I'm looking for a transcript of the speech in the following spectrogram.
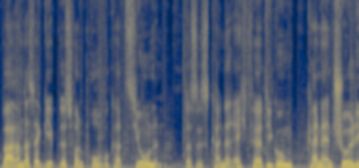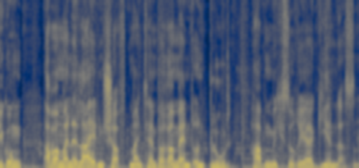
waren das Ergebnis von Provokationen. Das ist keine Rechtfertigung, keine Entschuldigung, aber meine Leidenschaft, mein Temperament und Blut haben mich so reagieren lassen.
